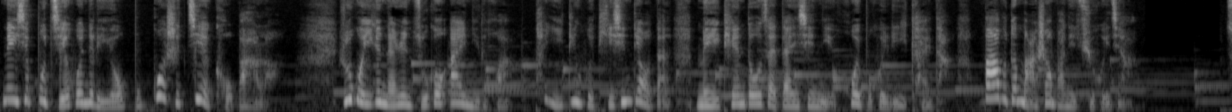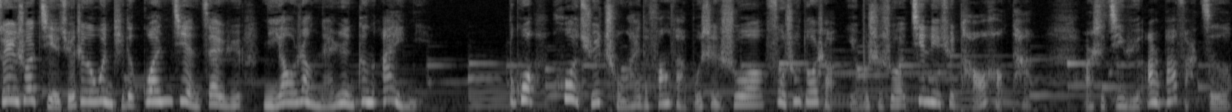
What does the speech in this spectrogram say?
那些不结婚的理由不过是借口罢了。如果一个男人足够爱你的话，他一定会提心吊胆，每天都在担心你会不会离开他，巴不得马上把你娶回家。所以说，解决这个问题的关键在于你要让男人更爱你。不过，获取宠爱的方法不是说付出多少，也不是说尽力去讨好他。而是基于二八法则，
